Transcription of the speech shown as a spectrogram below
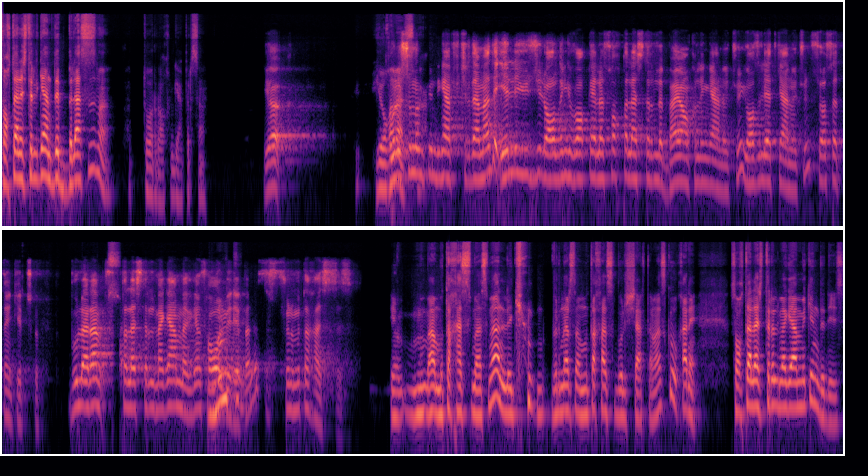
Soxtalashtirilgan deb bilasizmi? To'g'riroq gapirsam. yo Yo'q emas. bo'lishi mumkin degan fikrdamanda ellik yuz yil oldingi voqealar soxtalashtirilib bayon qilingani uchun yozilayotgani uchun siyosatdan kelib chiqib bular ham soxtalashtirilmaganmi degan savol beryapmanda siz shuni mutaxassisiz Yo, man mutaxassis emasman, lekin bir narsa mutaxassis bo'lish shart emas-ku. Qarang, soxtalashtirilmaganmikin dedingiz.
